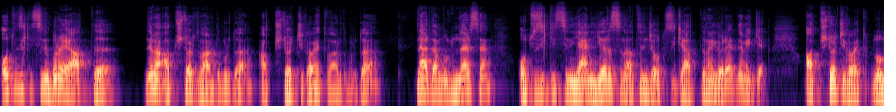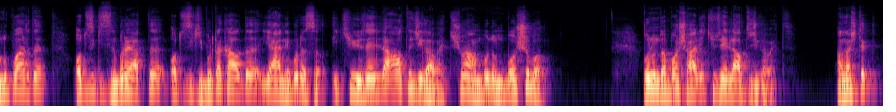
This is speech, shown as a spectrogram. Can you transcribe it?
32'sini buraya attı. Değil mi? 64 vardı burada. 64 GB vardı burada. Nereden buldun dersen 32'sini yani yarısını atınca 32 attığına göre demek ki 64 GB'lık doluluk vardı. 32'sini buraya attı. 32 burada kaldı. Yani burası 256 GB. Şu an bunun boşu bu. Bunun da boş hali 256 GB. Anlaştık.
